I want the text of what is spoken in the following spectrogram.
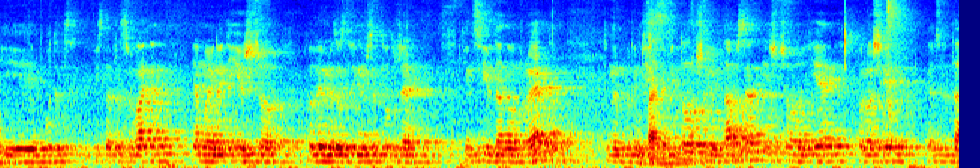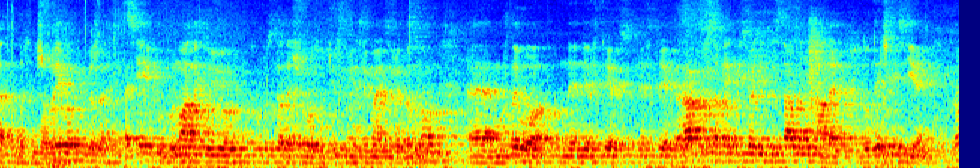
і будуть якісь напрацювання. Я маю надію, що коли ми зустрінемося тут вже в кінці даного проєкту, то ми будемо тішитися від того, що він вдався і що є хороші результати. Що я вам бажаю. Цією проблематикою сказати, що займається вже давно. Е, Можливо, не, не, в тих, не в тих ракурсах, які сьогодні представлені, але дотичність є. Ну,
